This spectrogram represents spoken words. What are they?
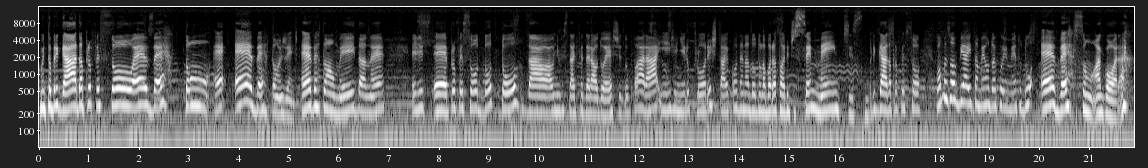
Muito obrigada, professor Everton. Everton, é Everton, gente. Everton Almeida, né? Ele é professor doutor da Universidade Federal do Oeste do Pará e engenheiro florestal e coordenador do Laboratório de Sementes. Obrigada, professor. Vamos ouvir aí também o depoimento do Everson agora.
